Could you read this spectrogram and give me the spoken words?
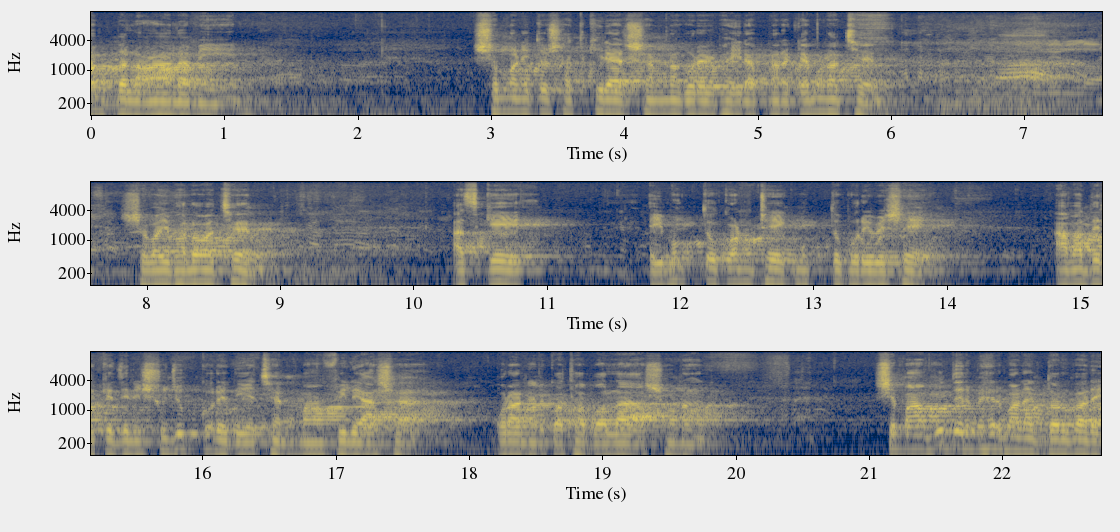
রব্বাল আলামিন। সম্মানিত সাতক্ষীরার শ্যামনগরের ভাইরা, আপনারা কেমন আছেন? সবাই ভালো আছেন? আজকে এই মুক্ত কণ্ঠে মুক্ত পরিবেশে আমাদেরকে যিনি সুযোগ করে দিয়েছেন মাহফিলে আসা, কোরআনের কথা বলা শোনার সে মাহবুদের মেহরবানের দরবারে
